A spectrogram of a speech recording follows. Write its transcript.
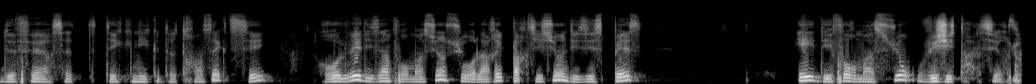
de faire cette technique de transect, c'est relever des informations sur la répartition des espèces et des formations végétales, surtout.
